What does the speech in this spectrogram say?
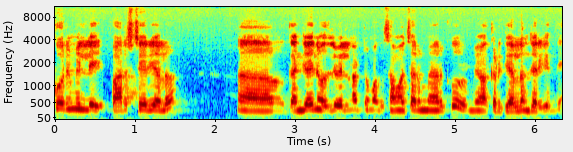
కోరిమిల్లి ఫారెస్ట్ ఏరియాలో గంజాయిని వదిలి వెళ్ళినట్టు మాకు సమాచారం మేరకు మేము అక్కడికి వెళ్ళడం జరిగింది.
